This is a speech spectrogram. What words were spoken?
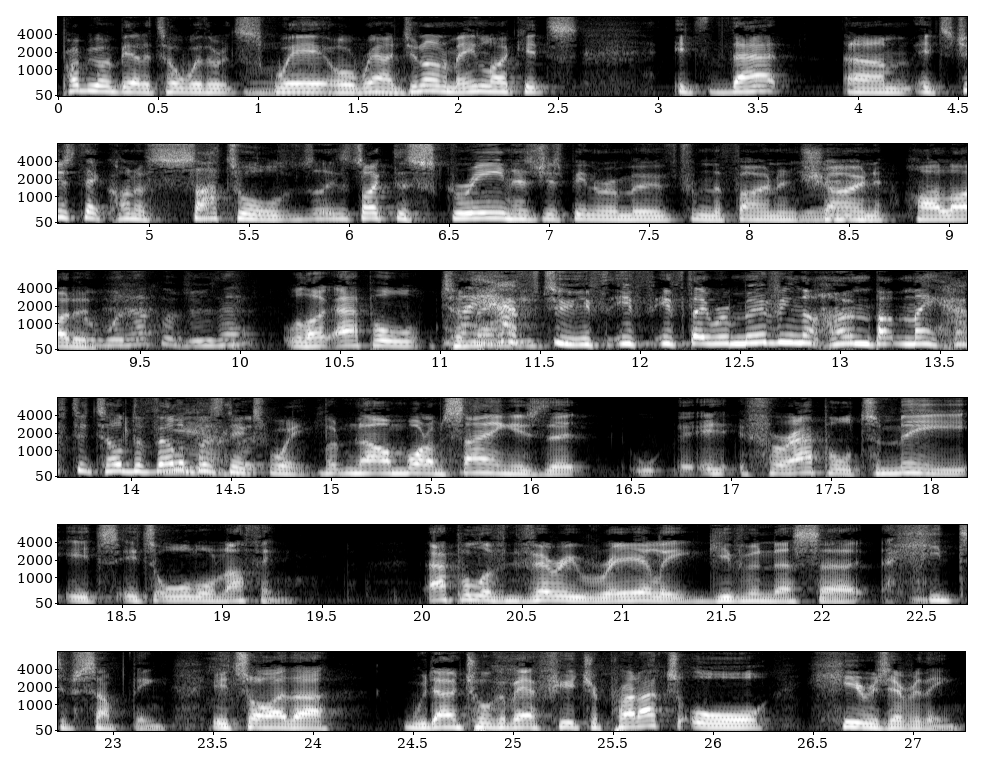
probably won't be able to tell whether it's square or round. Do you know what I mean? Like it's it's that. Um, it's just that kind of subtle. It's like the screen has just been removed from the phone and shown highlighted. Would Apple do that? Well, like Apple to they me, have to. If, if if they're removing the home button, they have to tell developers Yeah, next but- week. But no, what I'm saying is that it, for Apple, to me, it's it's all or nothing. Apple have very rarely given us a hint of something. It's either we don't talk about future products or here is everything.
